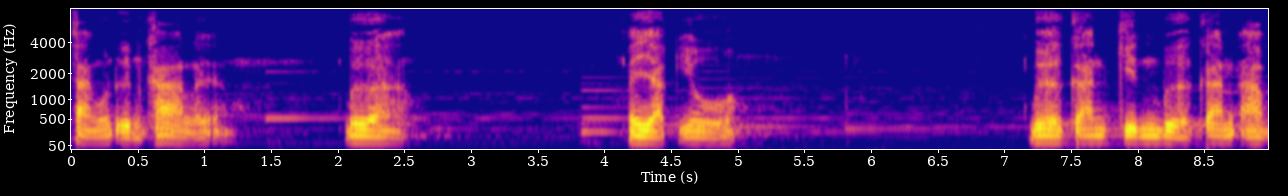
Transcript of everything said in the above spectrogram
จ้างคนอื่นฆ่าเลย เบื่อ ไม่อยากอยู่ เบื่อการกิน เบื่อการอาบ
